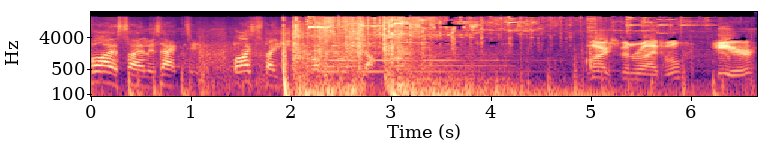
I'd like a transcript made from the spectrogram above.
Fire sale is active. Buy station costs will adjust. Marksman rifle. Here.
